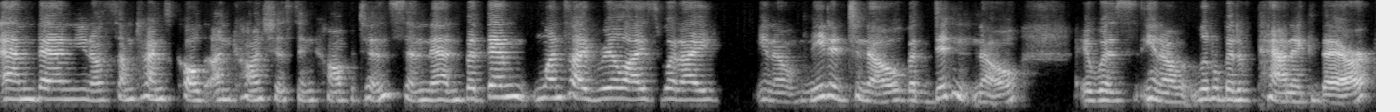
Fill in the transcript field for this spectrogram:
and then, you know, sometimes called unconscious incompetence. And then, but then once I realized what I you know, needed to know, but didn't know. It was, you know, a little bit of panic there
